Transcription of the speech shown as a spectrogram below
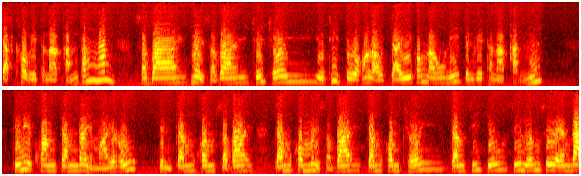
จัดเข้าเวทนาขันทั้งนั้น สบายไม่สบายเฉยเฉยๆ อยู่ที่ตัวของเราใจของเรานี้เป็นเวทนาขัน ทีนี้ความจำได้หมายรู้ เช่นจำความสบายจำความไม่สบายจำความเฉยจำสีเขียว สีเหลืองสีแดงได้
